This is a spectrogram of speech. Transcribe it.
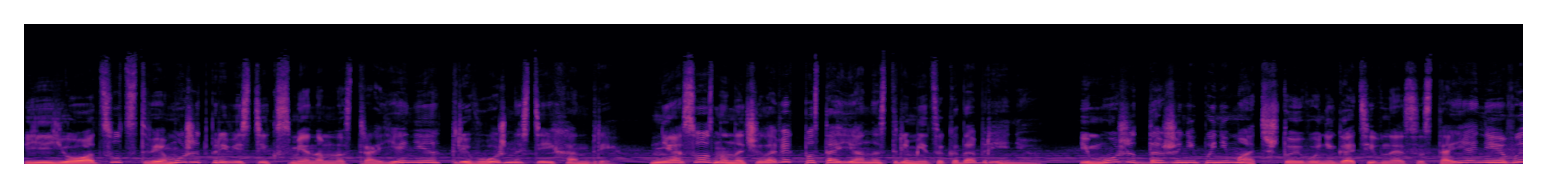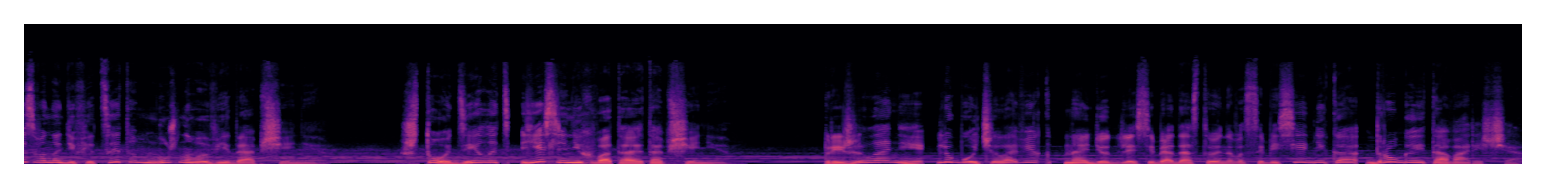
Ее отсутствие может привести к сменам настроения, тревожности и хандре. Неосознанно человек постоянно стремится к одобрению и может даже не понимать, что его негативное состояние вызвано дефицитом нужного вида общения. Что делать, если не хватает общения? При желании любой человек найдет для себя достойного собеседника, друга и товарища.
